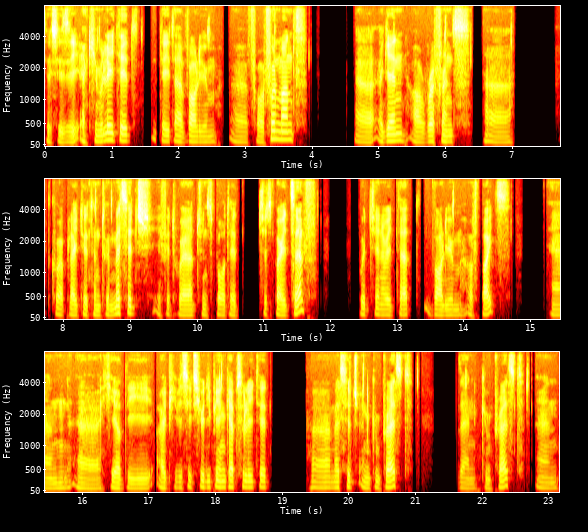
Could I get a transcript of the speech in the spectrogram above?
this is the accumulated data volume uh, for a full month. Uh, again, our reference uh, it into a message if it were transported just by itself would generate that volume of bytes. And uh, here the IPv6 UDP encapsulated uh, message uncompressed then compressed and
